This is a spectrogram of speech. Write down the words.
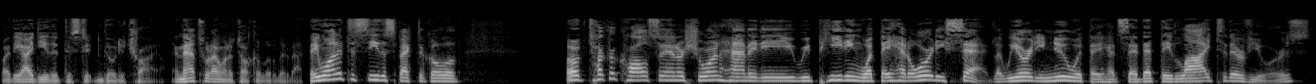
by the idea that this didn't go to trial. And that's what I want to talk a little bit about. They wanted to see the spectacle of of Tucker Carlson or Sean Hannity repeating what they had already said. Like we already knew what they had said, that they lied to their viewers,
